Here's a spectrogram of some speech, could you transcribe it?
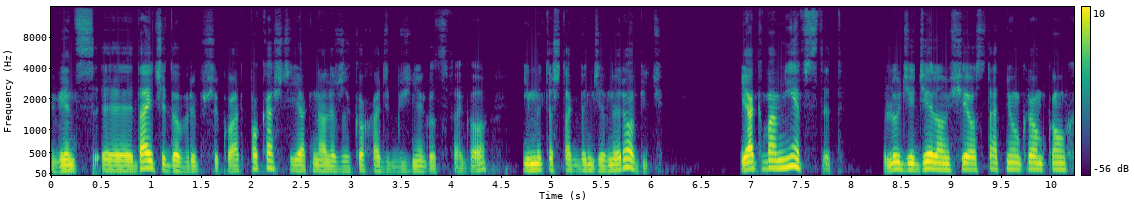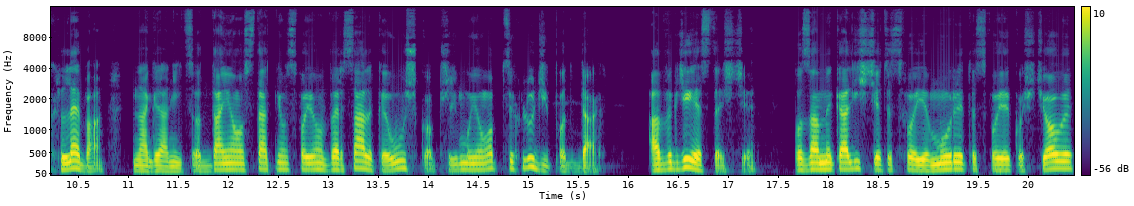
Więc y, dajcie dobry przykład, pokażcie, jak należy kochać bliźniego swego, i my też tak będziemy robić. Jak wam nie wstyd? Ludzie dzielą się ostatnią kromką chleba na granicy, oddają ostatnią swoją wersalkę, łóżko, przyjmują obcych ludzi pod dach. A wy gdzie jesteście? Pozamykaliście te swoje mury, te swoje kościoły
